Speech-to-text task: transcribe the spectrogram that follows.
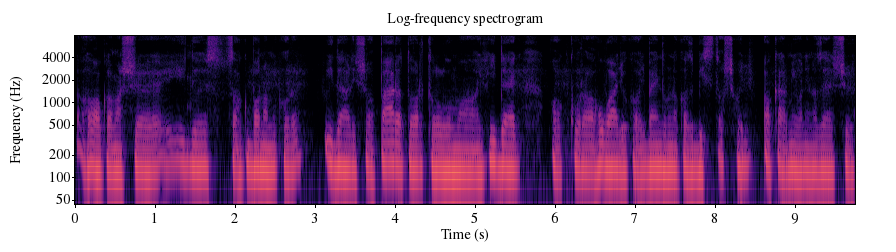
alkalmas időszakban, amikor ideális a páratartalom, a hideg, akkor a hovágyok, ahogy beindulnak, az biztos, hogy akármi van én az első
